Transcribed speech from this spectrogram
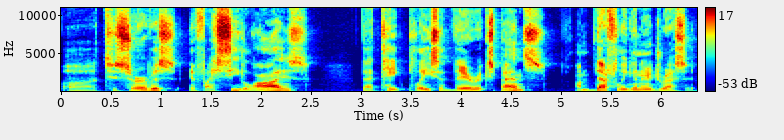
uh, to service, if I see lies that take place at their expense, I'm definitely going to address it.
